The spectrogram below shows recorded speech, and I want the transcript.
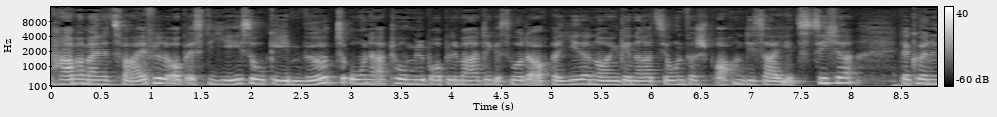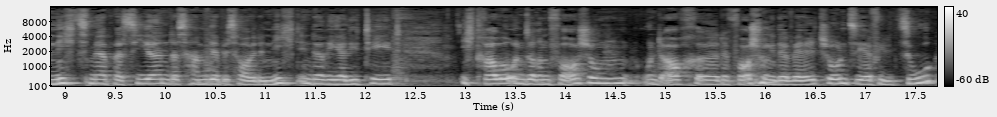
habe meine Zweifel, ob es die je so geben wird ohne Atommüllproblematik. Es wurde auch bei jeder neuen Generation versprochen, die sei jetzt sicher. Da könne nichts mehr passieren. Das haben wir bis heute nicht in der Realität. Ich traue unseren Forschungen und auch äh, der Forschung in der Welt schon sehr viel zu.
